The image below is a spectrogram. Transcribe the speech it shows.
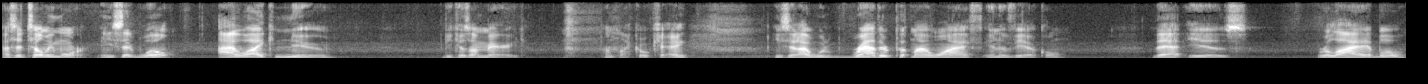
I said, tell me more. And he said, well, I like new because I'm married. I'm like, okay. He said, I would rather put my wife in a vehicle that is reliable,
